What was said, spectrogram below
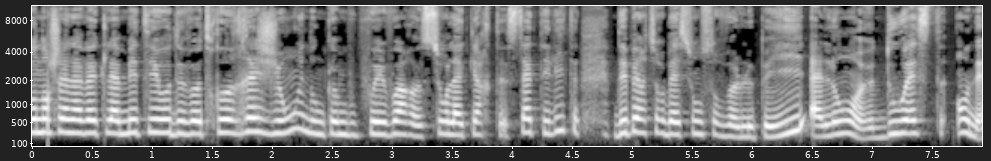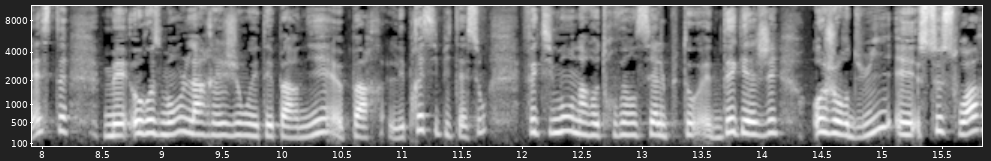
on enchaîne avec la météo de votre région. Et donc, comme vous pouvez le voir sur la carte satellite, des perturbations survolent le pays, allant d'ouest en est. Mais heureusement, la région est épargnée par les précipitations. Effectivement, on a retrouvé un ciel plutôt dégagé aujourd'hui. Et ce soir,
